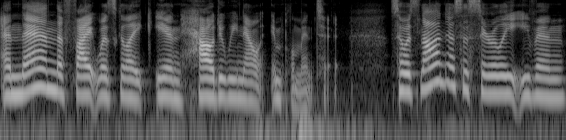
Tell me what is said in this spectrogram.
And then the fight was like in how do we now implement it? So it's not necessarily even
